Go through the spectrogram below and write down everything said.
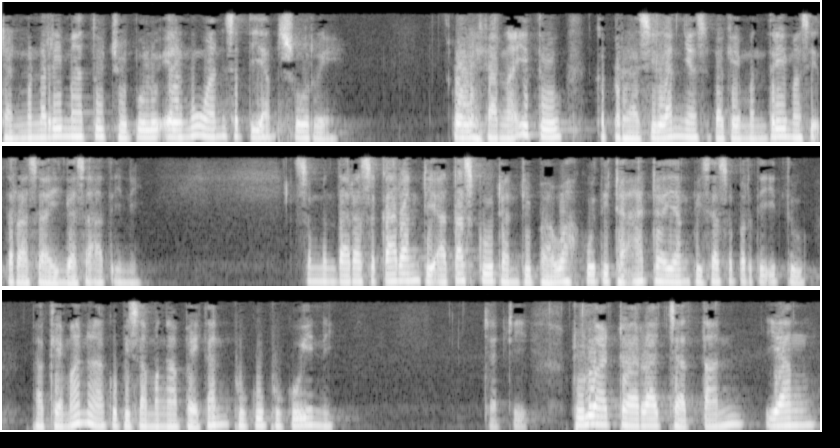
dan menerima 70 ilmuwan setiap sore. Oleh karena itu, keberhasilannya sebagai menteri masih terasa hingga saat ini. Sementara sekarang di atasku dan di bawahku tidak ada yang bisa seperti itu. Bagaimana aku bisa mengabaikan buku-buku ini? Jadi Dulu ada rajatan yang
